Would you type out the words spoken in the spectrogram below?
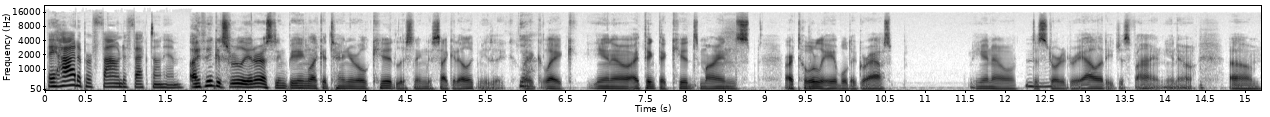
They had a profound effect on him. I think it's really interesting being like a 10 year old kid listening to psychedelic music. Yeah. Like, like, you know, I think that kids' minds are totally able to grasp, you know, distorted reality just fine, you know. Um,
